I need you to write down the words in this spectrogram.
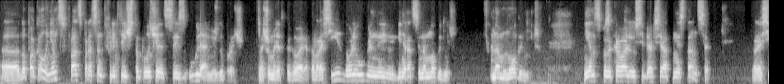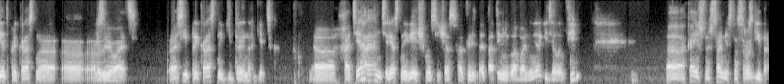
э, но пока у немцев 20% электричества получается из угля, между прочим, о чем редко говорят. А в России доля угольной генерации намного ниже. Намного ниже. Немцы позакрывали у себя все атомные станции. В России это прекрасно э, развивается. В России прекрасная гидроэнергетика. Э, хотя интересная вещь. Мы сейчас от, от имени глобальной энергии делаем фильм Э, конечно же, совместно с Росгидро.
